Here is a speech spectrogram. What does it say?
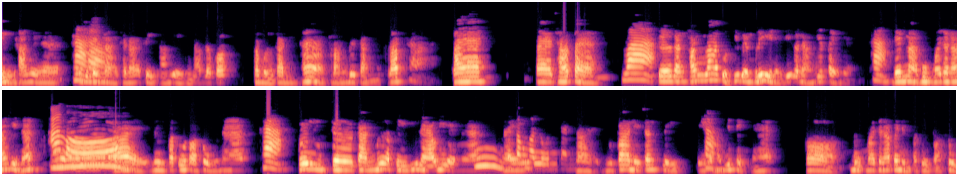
4ครั้งเองนะฮะค่ะที่เดนมาร์กชนะ4ครั้งเองนะครับ แล้วก็เสมอกัน5ครั้งด้วยกันนะครับค่ะแต่แต่ช้าแต่ว่าเจอกันครั้งล่าสุดที่เวมบลีย์เนี่ยที่สนามที่จะเตะเนี่ยค่ะเดนมาร์กบุกมาชนะอังกฤษนะอ้าวเหรอใช่หนึ่งประตูต่อศูนย์นะฮะค่ะเพิ่งเจอกันเมื่อปีที่แล้วนี่เองนะฮะอืมในก็ต้องมาลุ้นกันใช่ยูฟ่าเนชั่นส์ลีกปีค่ะ2020นะฮะก็บุกมาชนะไปหนึ่งประตูต่อศู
